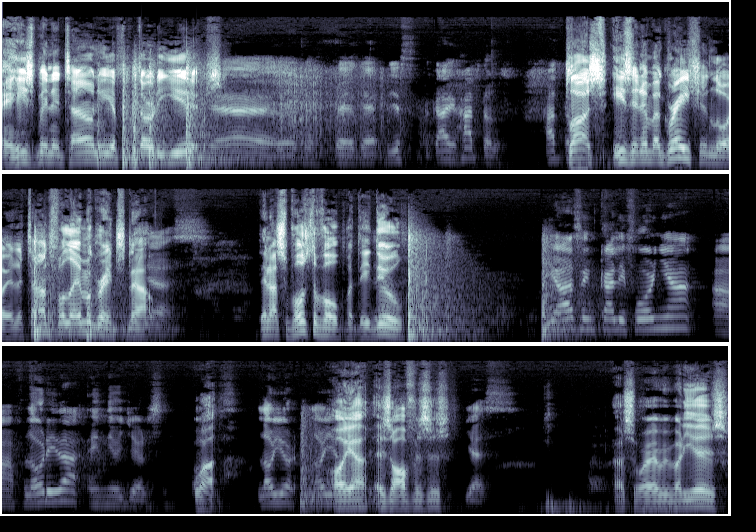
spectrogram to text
and he's been in town here for thirty years. Yeah, the, the, the, this guy. Hattel. Plus, he's an immigration lawyer. The town's full of immigrants now. Yes. They're not supposed to vote, but they do. He has in California, uh, Florida, and New Jersey. What? Lawyer, lawyer. Oh yeah, office. there's offices. Yes. That's where everybody is.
